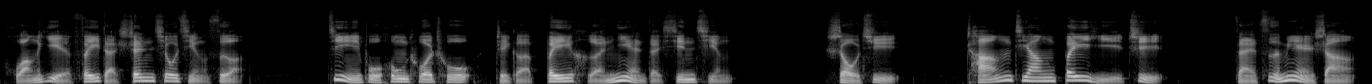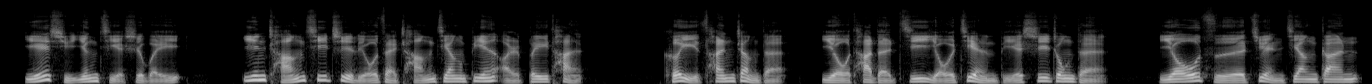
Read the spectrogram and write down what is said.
黄叶飞的深秋景色，进一步烘托出这个悲和念的心情。首句“长江悲已滞”，在字面上也许应解释为。因长期滞留在长江边而悲叹，可以参证的有他的《基游饯别诗》中的“游子倦江干”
